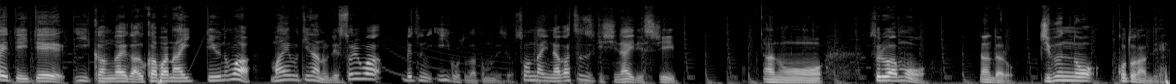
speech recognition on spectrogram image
えていていい考えが浮かばないっていうのは前向きなのでそれは別にいいことだと思うんですよ。そんなに長続きしないですしあのー、それはもうなんだろう自分のことなんで。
